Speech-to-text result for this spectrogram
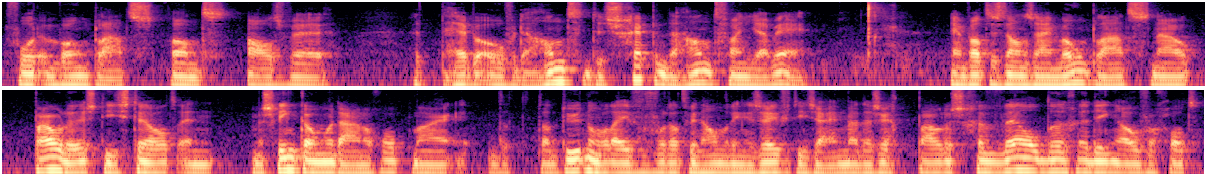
voor een woonplaats. Want als we het hebben over de hand, de scheppende hand van Yahweh. En wat is dan zijn woonplaats? Nou, Paulus die stelt, en misschien komen we daar nog op, maar dat, dat duurt nog wel even voordat we in Handelingen 17 zijn. Maar daar zegt Paulus geweldige dingen over God.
